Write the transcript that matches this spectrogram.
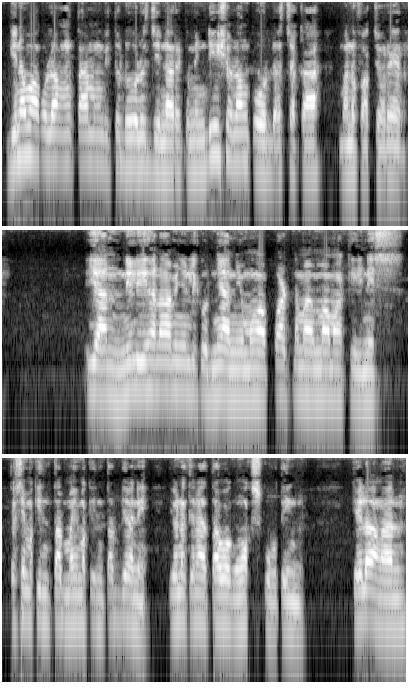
Ginawa ko lang ang tamang methodology na recommendation ng code at saka manufacturer. Yan, nilihan namin yung likod niyan, yung mga part na mamakinis. Kasi makintab, may makintab yan eh. Yung ang tinatawag wax coating. Kailangan,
